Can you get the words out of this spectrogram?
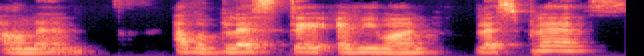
Amen. Have a blessed day, everyone. Bless, bless.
